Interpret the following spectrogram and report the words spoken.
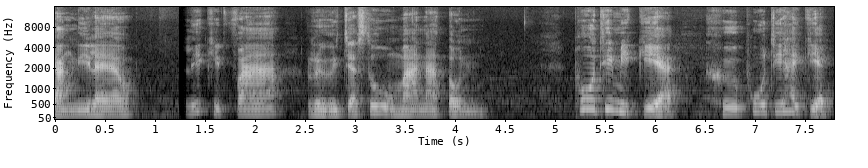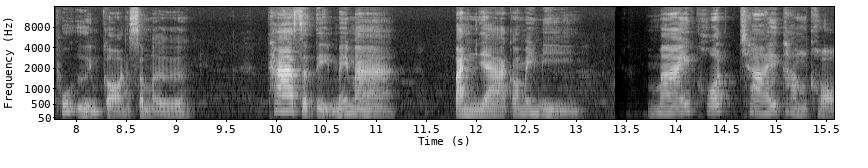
ดังนี้แล้ว ลิขิตฟ้าหรือจะสู้มานะตน ผู้ที่มีเกียรติคือผู้ที่ให้เกียรติผู้อื่นก่อนเสมอ ถ้าสติไม่มา ปัญญาก็ไม่มี ไม้คดใช้ทำขอ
